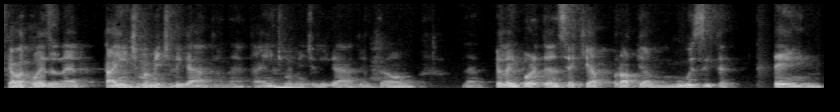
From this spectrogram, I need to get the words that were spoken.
aquela coisa, né? Tá intimamente ligado, né? Tá intimamente ligado, então né? pela importância que a própria música tem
